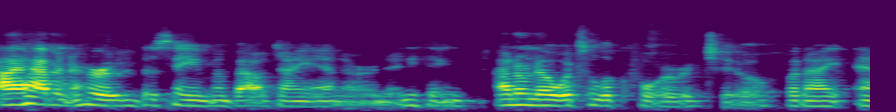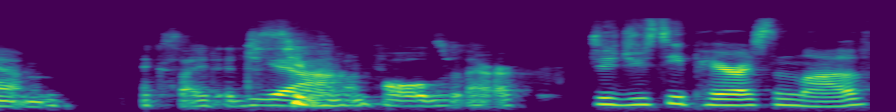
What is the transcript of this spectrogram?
I haven't heard the same about Diana or anything. I don't know what to look forward to, but I am excited to see what unfolds with her. Did you see Paris in Love?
